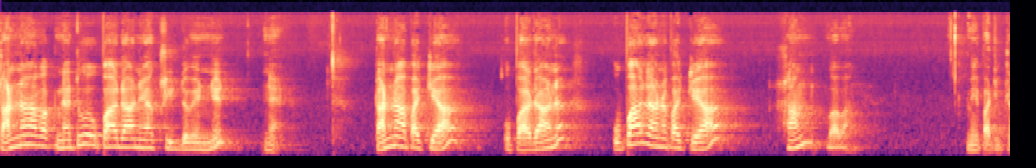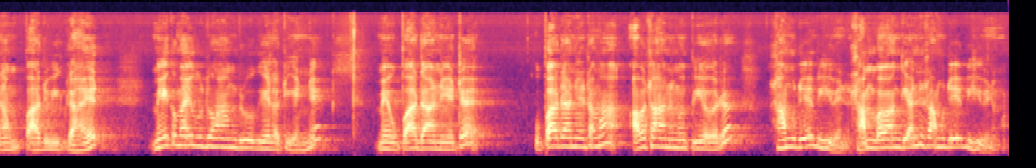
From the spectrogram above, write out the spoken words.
තණ්හාවක් නැතුව උපාදානයක් සිද්ධ වෙන්නේ නැහැ. තණ්හාපච්චය උපාදාන උපාදානපච්චය සංභවං මේ පටිච්චසමුප්පාද විග්‍රහයේත් මේකමයි බුදුහාමුදුරුවෝ කියලා තියෙන්නේ මේ උපාදානයට උපාදානය තමයි අවසානම පියවර සමුදය බිහි වෙන. සම්භවං කියන්නේ සමුදය බිහි වෙනවා.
